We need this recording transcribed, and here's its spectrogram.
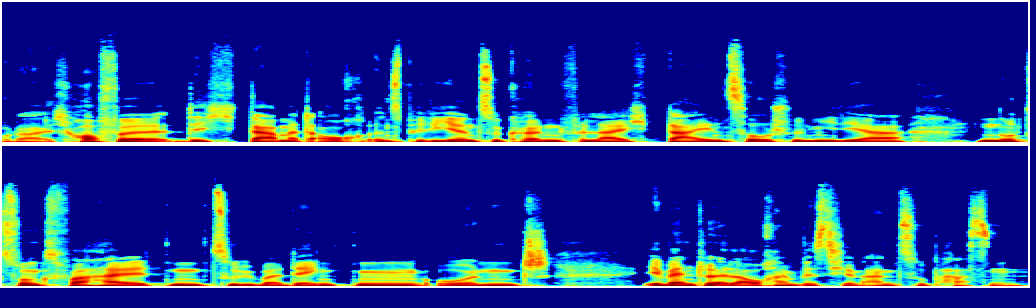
oder ich hoffe, dich damit auch inspirieren zu können, vielleicht dein Social Media Nutzungsverhalten zu überdenken und eventuell auch ein bisschen anzupassen.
